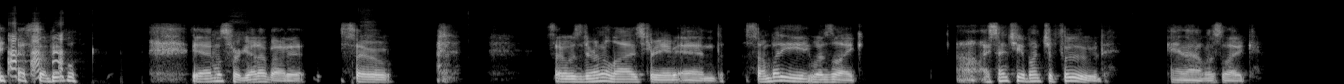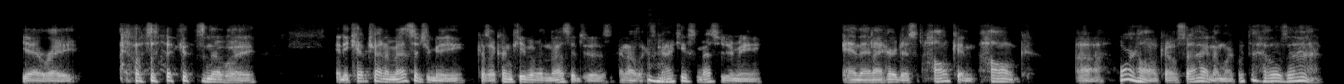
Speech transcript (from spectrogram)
yeah, some people. Yeah, I almost forgot about it. So, so it was during the live stream, and somebody was like, uh, "I sent you a bunch of food," and I was like, "Yeah, right." I was like, "There's no way." And he kept trying to message me because I couldn't keep up with messages, and I was like, "This Mhm. guy keeps messaging me." And then I heard this honking honk, uh, horn honk outside, and I'm like, "What the hell is that?"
